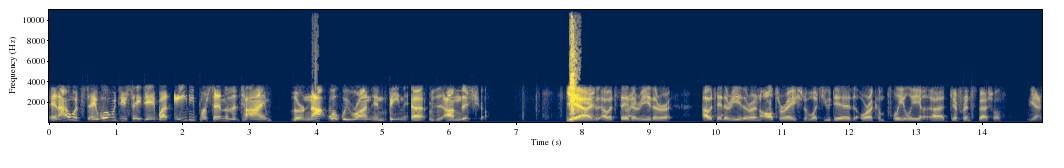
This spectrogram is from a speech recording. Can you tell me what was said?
And I would say, what would you say, Jay? About eighty percent of the time, they're not what we run in Phoenix, uh, on this show. Yeah, I, I would say they're either. I would say they're either an alteration of what you did or a completely uh, different special. Yes,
